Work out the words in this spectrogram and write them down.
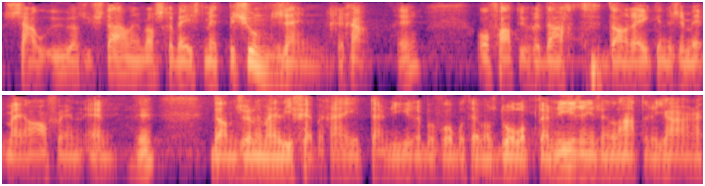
zou u, als u Stalin was geweest, met pensioen zijn gegaan? Hè? Of had u gedacht, dan rekenen ze met mij af en, en hè, dan zullen mijn liefhebberijen, tuinieren bijvoorbeeld, hij was dol op tuinieren in zijn latere jaren,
